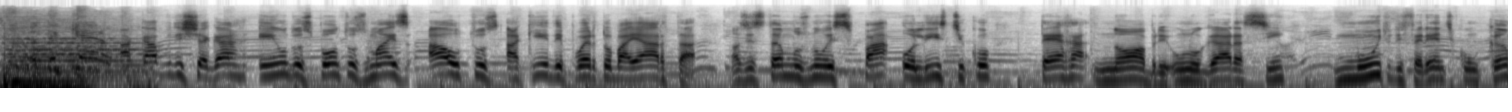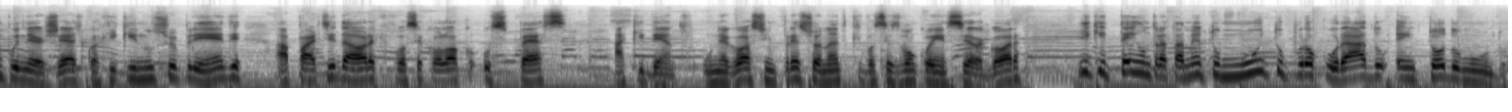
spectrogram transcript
Yo te quiero. Acabo de chegar em um dos pontos mais altos aqui de Puerto Vallarta. Nós estamos no Spa Holístico Terra Nobre, um lugar assim muito diferente, com um campo energético aqui que nos surpreende a partir da hora que você coloca os pés aqui dentro. Um negócio impressionante que vocês vão conhecer agora e que tem um tratamento muito procurado em todo o mundo.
